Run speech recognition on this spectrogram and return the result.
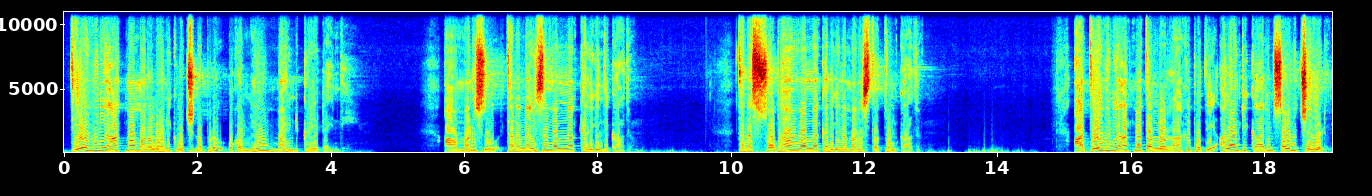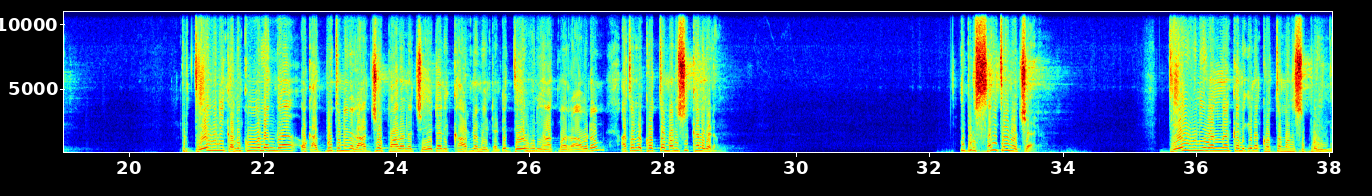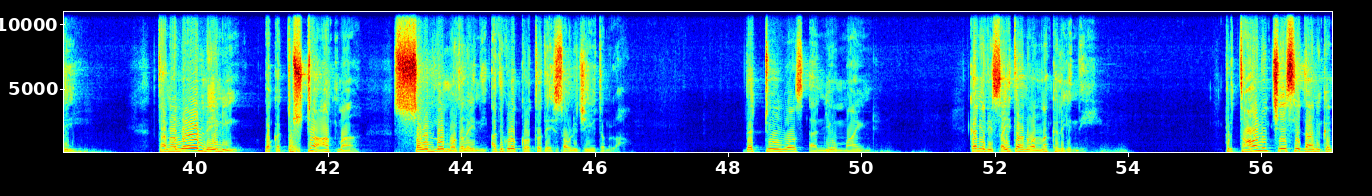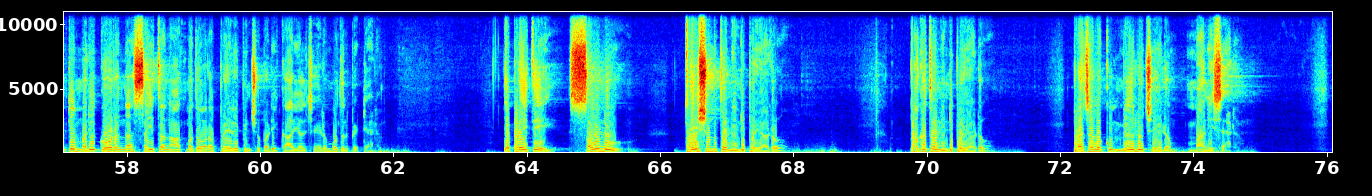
దేవుని ఆత్మ మనలోనికి వచ్చినప్పుడు ఒక న్యూ మైండ్ క్రియేట్ అయింది. ఆ మనసు తన నైజం వల్ల కలిగింది కాదు. తన స్వభావం వల్ల కలిగిన మనస్తత్వం కాదు. ఆ దేవుని ఆత్మ తనలో రాకపోతే అలాంటి కార్యం సౌలు చేయడు. ఇప్పుడు దేవునికి అనుకూలంగా ఒక అద్భుతమైన రాజ్య పాలన చేయటానికి కారణం ఏంటంటే దేవుని ఆత్మ రావడం అతనిలో కొత్త మనసు కలగడం. ఇప్పుడు సైతాన్ వచ్చాడు. దేవుని వల్ల కలిగిన కొత్త మనసు పోయింది. తనలో లేని ఒక దుష్ట ఆత్మ సౌల్లో మొదలైంది. అది కూడా కొత్తదే సౌలు జీవితంలో. That too was a new mind కానీ అది సైతాన్ వలన కలిగింది. ఇప్పుడు తాను చేసే దానికంటే మరి ఘోరంగా సైతాన్ ఆత్మ ద్వారా ప్రేరేపించబడి కార్యాలు చేయడం మొదలుపెట్టాడు. ఎప్పుడైతే సౌలు ద్వేషంతో నిండిపోయాడో పగతో నిండిపోయాడో ప్రజలకు మేలు చేయడం మానేశాడు.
